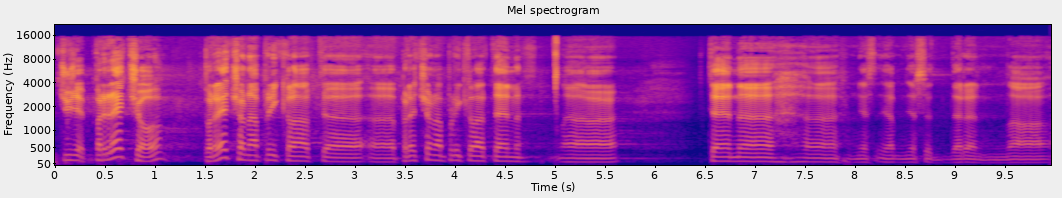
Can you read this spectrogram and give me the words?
Čiže prečo Prečo například, eh, eh, prečo například ten, eh, ten, mně se dere na,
